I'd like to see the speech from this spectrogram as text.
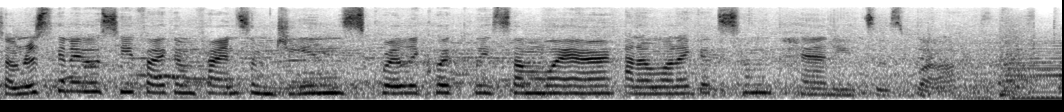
So I'm just gonna go see if I can find some jeans really quickly somewhere, and I wanna get some panties as well.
